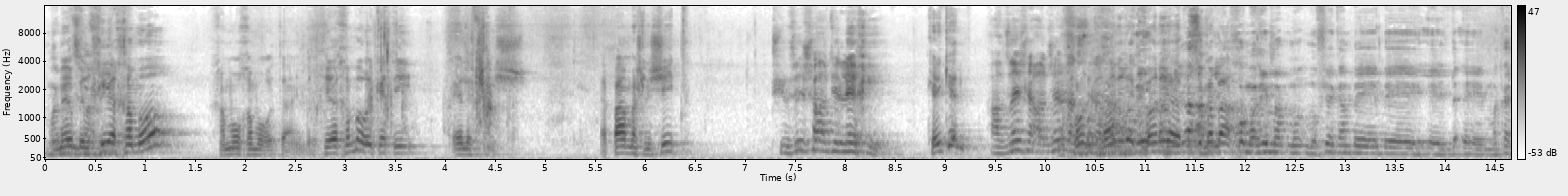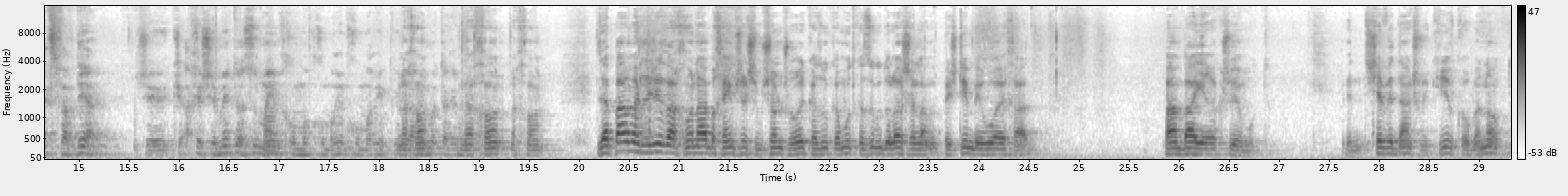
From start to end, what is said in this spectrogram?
הוא אומר, בלכי החמור, חמור חמורותיים. בלכי החמור הכיתי אלף איש. הפעם השלישית, בשביל זה שאלתי לחי. כן, כן, על זה, על זה נכון, כבר. נראה, כבר נראה, הפסוק הבא. חומרים מופיע גם במכת צפרדע, שאחרי שמתו עשו מים חומ- חומרים חומרים. כאילו, נכון. נכון, נכון. זה הפעם השלישית והאחרונה בחיים של שמשון שהוא רואה כזו כמות כזו גדולה של הפלישתים באירוע אחד. פעם הבאה יהיה רק שהוא ימות. ושבט דן כשהוא הקריב קורבנות,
